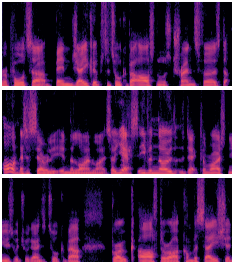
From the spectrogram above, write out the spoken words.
reporter Ben Jacobs to talk about Arsenal's transfers that aren't necessarily in the limelight. So, yes, even though that the Declan Rice news, which we're going to talk about, broke after our conversation,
